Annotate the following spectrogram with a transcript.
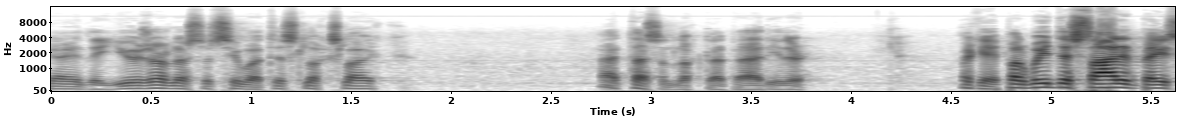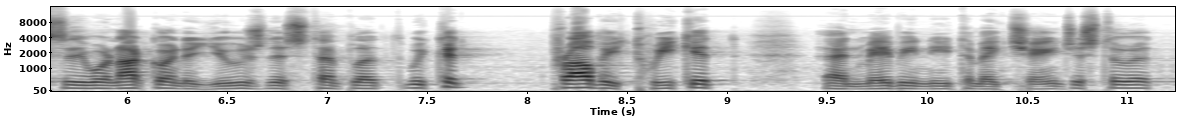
Okay, the user, let's just see what this looks like. That doesn't look that bad either. Okay, but we decided basically we're not going to use this template. We could probably tweak it and maybe need to make changes to it.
